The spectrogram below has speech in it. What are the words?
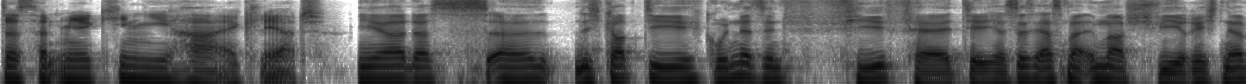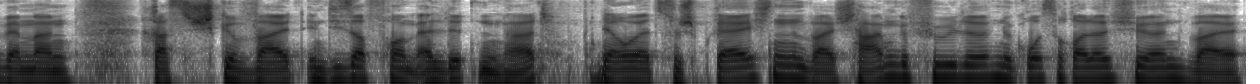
das hat mir Kin Yi Ha erklärt. Ja, das, äh, ich glaube, die Gründe sind vielfältig. Es ist erstmal immer schwierig, ne, wenn man rassische Gewalt in dieser Form erlitten hat, darüber zu sprechen, weil Schamgefühle eine große Rolle führen, weil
